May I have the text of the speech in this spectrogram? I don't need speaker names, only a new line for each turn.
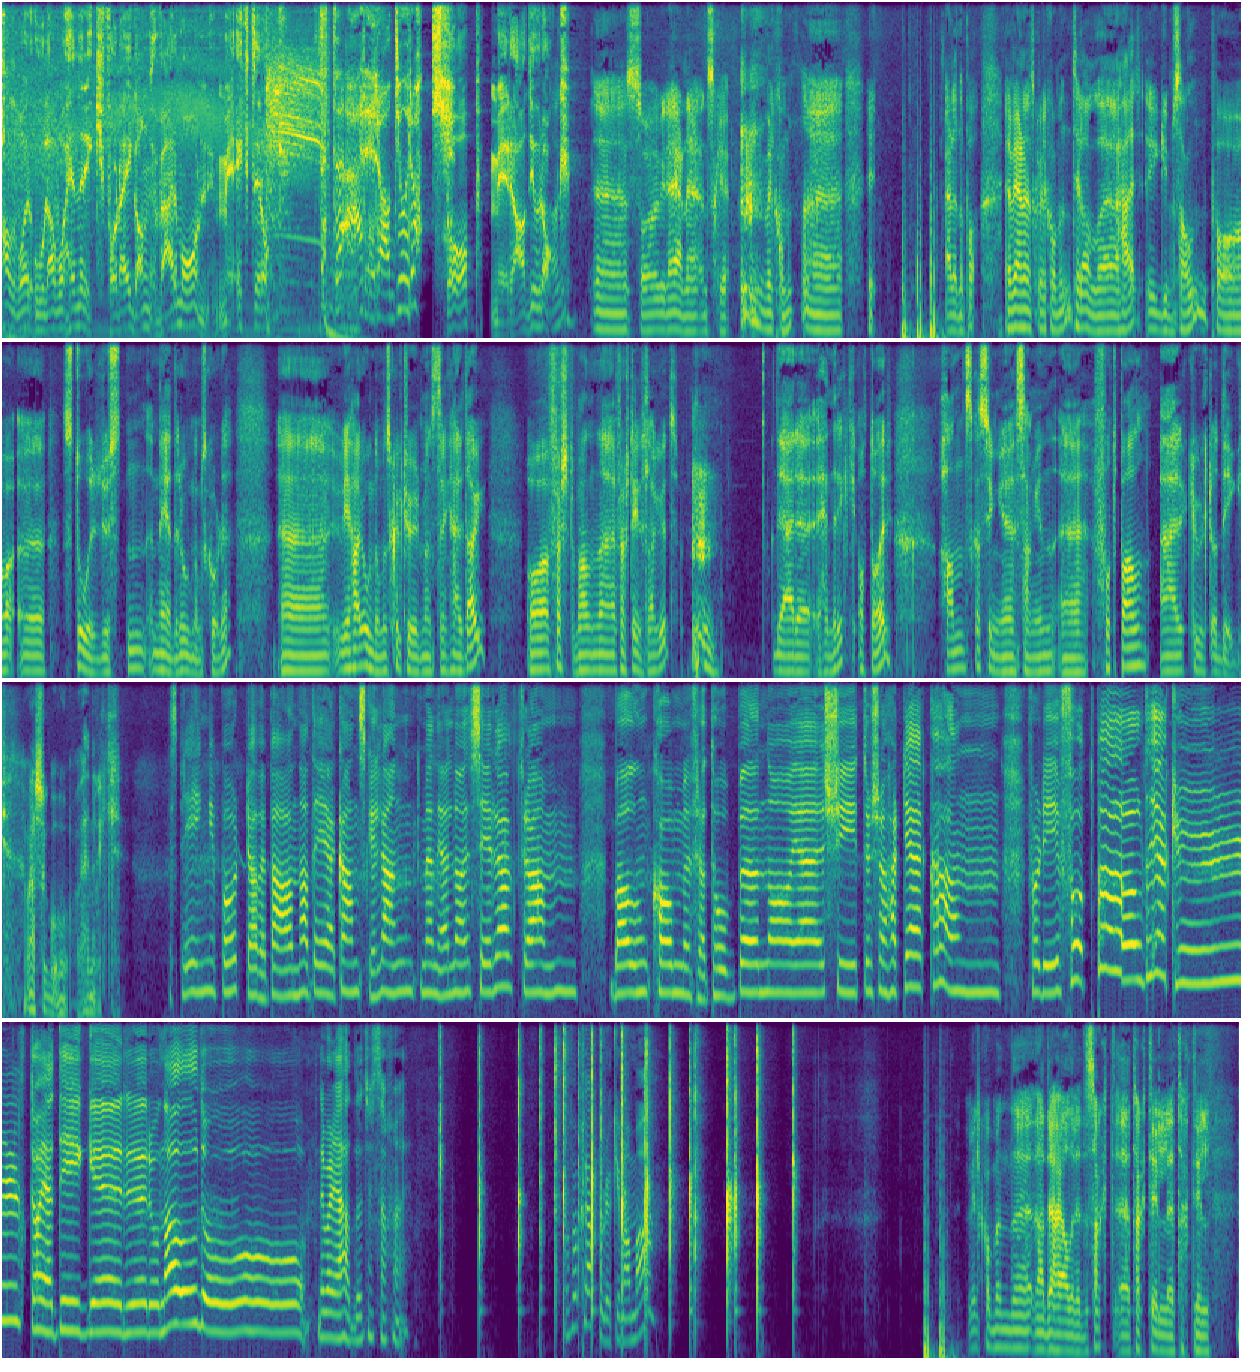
Halvor, Olav og Henrik får deg i gang hver morgen med ekte rock.
Dette er Radio Rock.
Stå opp med Radio Rock.
Eh, så vil jeg gjerne ønske velkommen. eh, er denne på? Jeg vil gjerne ønske velkommen til alle her i gymsalen på uh, Storrusten nedre ungdomsskole. Eh, vi har ungdommens kulturmønstring her i dag, og førstemann, eh, første innslag ut, det er eh, Henrik, åtte år. Han skal synge sangen eh, 'Fotball er kult og digg'. Vær så god, Henrik.
Jeg springer bortover bana, det er ganske langt, men jeg når ser lagt fram. Ballen kommer fra tobben, og jeg skyter så hardt jeg kan. Fordi fotball, det er kult, og jeg digger Ronaldo. Det var det jeg hadde. Tusen takk for meg. Hvorfor klapper du ikke, mamma?
Velkommen eh, Nei, det har jeg allerede sagt. Eh, Takk til, takk til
